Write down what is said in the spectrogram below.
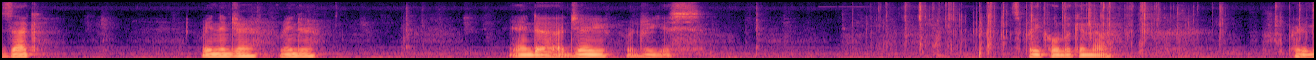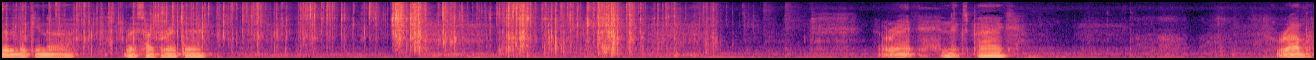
Zach Ranger, Ranger, and uh, Jerry Rodriguez. It's a pretty cool looking, uh, pretty good looking uh, Bryce Harper right there. All right, next pack. Rob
